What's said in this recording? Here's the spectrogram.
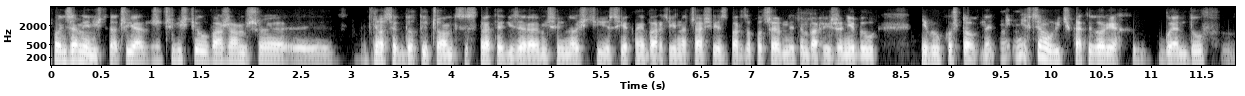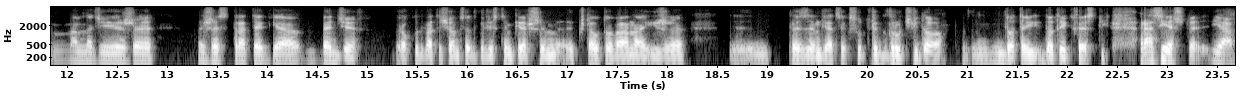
bądź zamienić. To znaczy ja rzeczywiście uważam, że y, wniosek dotyczący strategii zeroemisyjności jest jak najbardziej na czasie, jest bardzo potrzebny, tym bardziej, że nie był, nie był kosztowny. Nie, nie chcę mówić w kategoriach błędów. Mam nadzieję, że, że strategia będzie w roku 2021 kształtowana i że y, prezydent Jacek Sutryk wróci do, do, tej, do tej kwestii. Raz jeszcze, ja,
